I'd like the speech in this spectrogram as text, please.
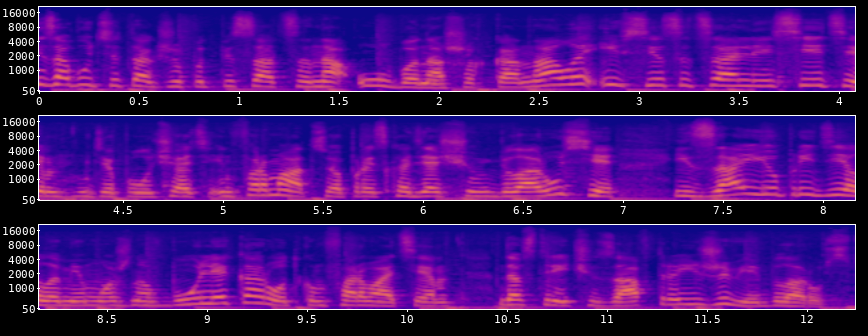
Не забудьте также подписаться на оба наших канала и все социальные сети, где получать информацию о происходящем в Беларуси и за ее пределами можно в более коротком формате. До встречи завтра и живи Беларусь!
